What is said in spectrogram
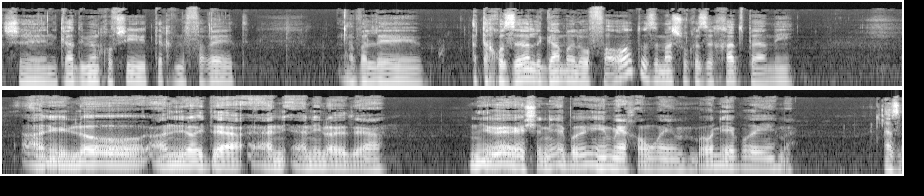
שנקרא דמיון חופשי, תכף נפרט, אבל אה, אתה חוזר לגמרי להופעות, או זה משהו כזה חד פעמי? אני לא, אני לא יודע, אני, אני לא יודע. נראה שנהיה בריאים, איך אומרים. בואו נהיה בריאים. אז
